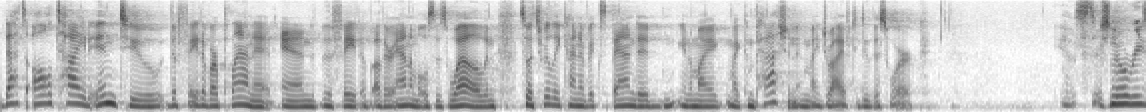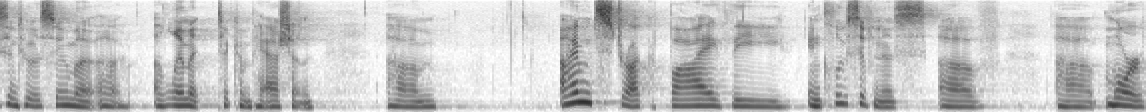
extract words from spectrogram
That's all tied into the fate of our planet and the fate of other animals as well. And so it's really kind of expanded, you know, my, my compassion and my drive to do this work. Yes, there's no reason to assume a, a, a limit to compassion. Um, I'm struck by the inclusiveness of uh, more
